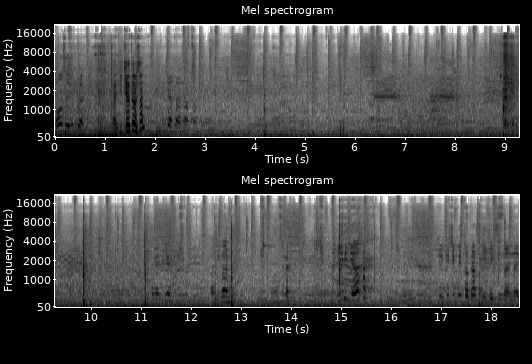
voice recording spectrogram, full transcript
Son sayım bırak. Yani iki atarsan İki atarsan son. Evet ki. Açık. İyiydik ya. Şimdi küçük bir tokat diyeceksin benden.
